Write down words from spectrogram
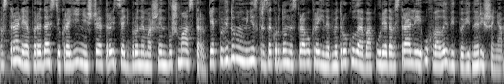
Австралія передасть Україні ще 30 бронемашин Бушмастер. Як повідомив міністр закордонних справ України Дмитро Кулеба, уряд Австралії ухвалив відповідне рішення.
